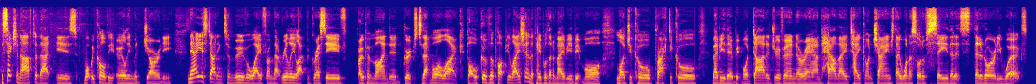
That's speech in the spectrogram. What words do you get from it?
The section after that is what we call the early majority. Now you're starting to move away from that really like progressive, open minded groups to that more like bulk of the population, the people that are maybe a bit more logical, practical, maybe they're a bit more data driven around how they take on change. They want to sort of see that it's that it already works.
